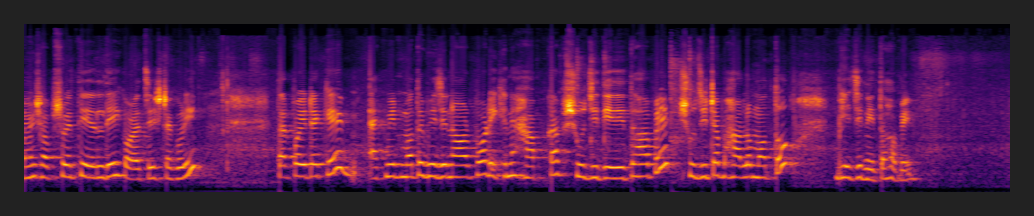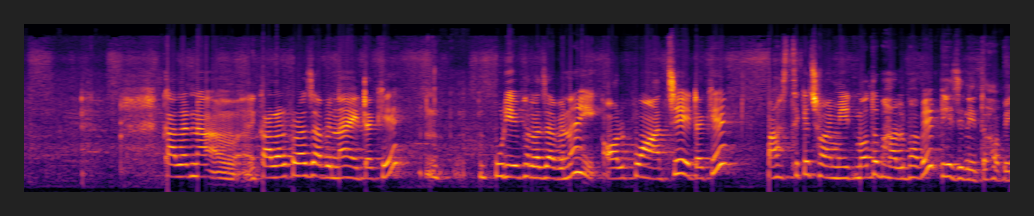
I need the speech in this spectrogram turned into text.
আমি সবসময় তেল দিয়েই করার চেষ্টা করি। তারপর এটাকে এক মিনিট মতো ভেজে নেওয়ার পর এখানে হাফ কাপ সুজি দিয়ে দিতে হবে। সুজিটা ভালো মতো ভেজে নিতে হবে। কালার না, কালার করা যাবে না এটাকে। পুড়িয়ে ফেলা যাবে না। অল্প আঁচে এটাকে পাঁচ থেকে ছয় মিনিট মতো ভালোভাবে ভেজে নিতে হবে।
